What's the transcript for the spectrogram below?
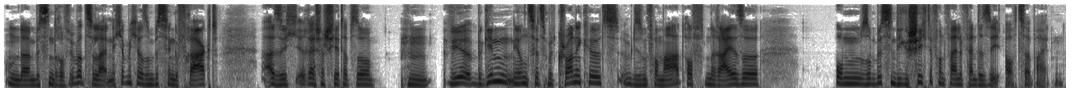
um da ein bisschen drauf überzuleiten, ich habe mich ja so ein bisschen gefragt, als ich recherchiert habe, so, hm, wir beginnen uns jetzt mit Chronicles, in diesem Format, auf eine Reise, um so ein bisschen die Geschichte von Final Fantasy aufzuarbeiten.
